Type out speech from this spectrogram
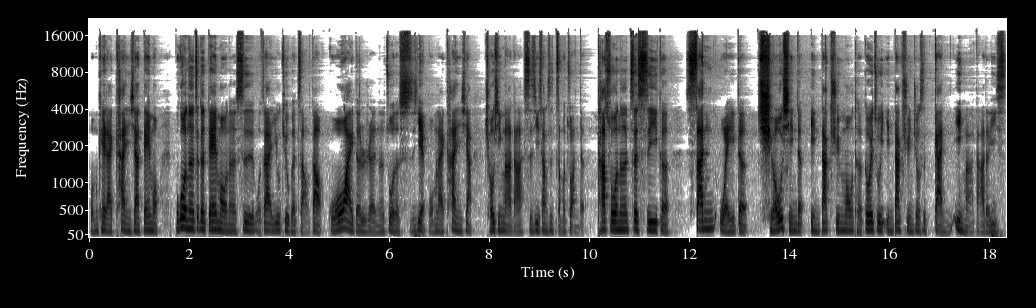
我们可以来看一下 demo。不过呢，这个 demo 呢是我在 YouTube 找到国外的人呢做的实验，我们来看一下。球形马达实际上是怎么转的？他说呢，这是一个三维的球形的 induction motor。各位注意，induction 就是感应马达的意思，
